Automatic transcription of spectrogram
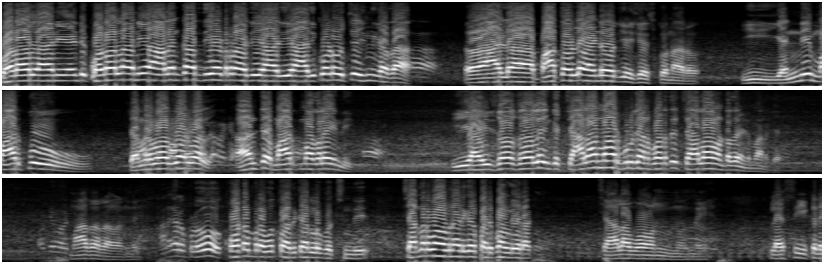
కొడాలని ఏంటి కొడాలని అలంకార థియేటర్ అది అది అది కూడా వచ్చేసింది కదా. వాళ్ళ పాత వాళ్ళే హ్యాండ్ ఓవర్ చేసేసుకున్నారు. ఇవన్నీ మార్పు చంద్రబాబు గారు వాళ్ళు అంతే మార్పు మొదలైంది. ఈ ఐదు సంవత్సరాలు ఇంకా చాలా మార్పులు కనపడితే చాలా ఉంటుందండి మనకి. మాధవరావు అండి. అనగారు ఇప్పుడు కూటమి ప్రభుత్వం అధికారంలోకి వచ్చింది. చంద్రబాబు నాయుడు గారి పరిపాలన ఏ రకం? చాలా బాగుందండి. ప్లస్ ఇక్కడ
